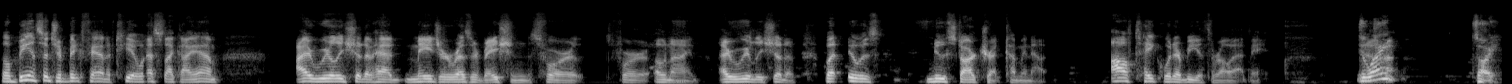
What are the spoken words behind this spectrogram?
Well, being such a big fan of TOS like I am, I really should have had major reservations for for 09. I really should have. But it was new Star Trek coming out. I'll take whatever you throw at me. do You know, i sorry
